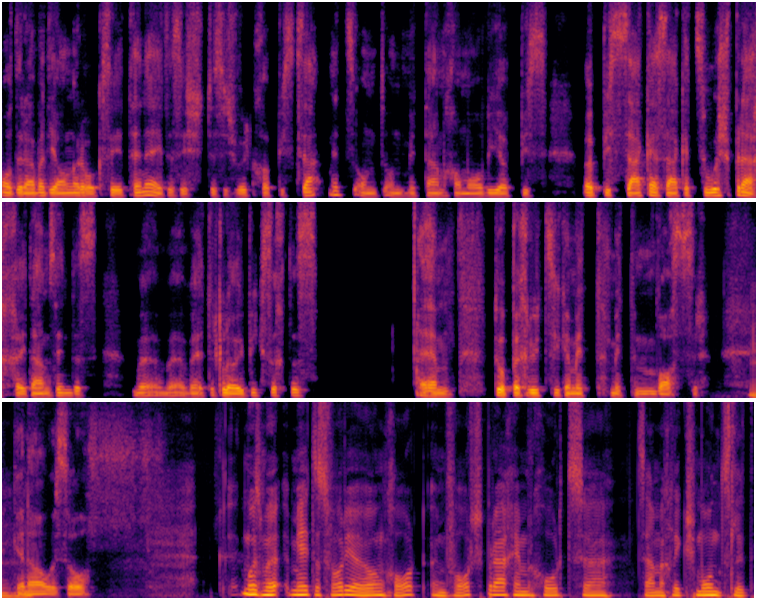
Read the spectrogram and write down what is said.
Oder eben die anderen, die gesagt haben, nein, das ist, das ist wirklich etwas Gesegnetes und, und mit dem kann man auch wie etwas, etwas sagen, sagen, zusprechen, in dem Sinn, dass wenn der Gläubige sich das ähm, bekreuzigen mit, mit dem Wasser. Mhm. Genau so. muss man, wir haben das vorher ja im, im Vorsprech wir kurz äh, zusammen ein bisschen geschmunzelt.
